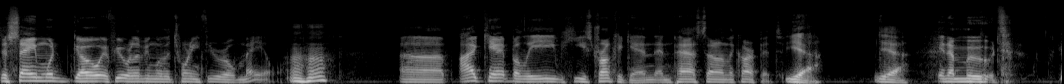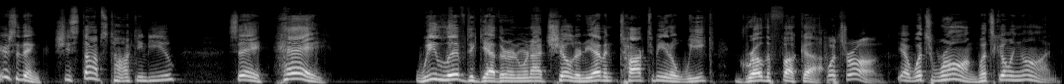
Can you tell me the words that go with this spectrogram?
The same would go if you were living with a 23 year old male. Uh-huh. Uh, I can't believe he's drunk again and passed out on the carpet Yeah. Yeah. in a mood. Here's the thing. She stops talking to you. Say, hey, we live together and we're not children. You haven't talked to me in a week. Grow the fuck up. What's wrong? Yeah, what's wrong? What's going on?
